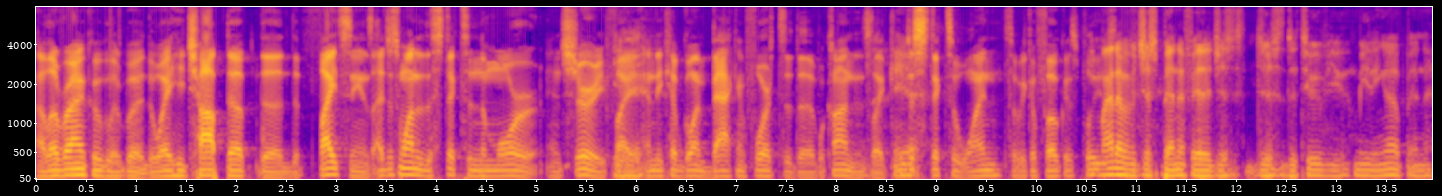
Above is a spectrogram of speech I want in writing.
I love Ryan Coogler, but the way he chopped up the the fight scenes, I just wanted to stick to Namor and Shuri fight, Yeah. and they kept going back and forth to the Wakandans. Like, can you just stick to one so we can focus, please? Might have just benefited just just the two of you meeting up and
